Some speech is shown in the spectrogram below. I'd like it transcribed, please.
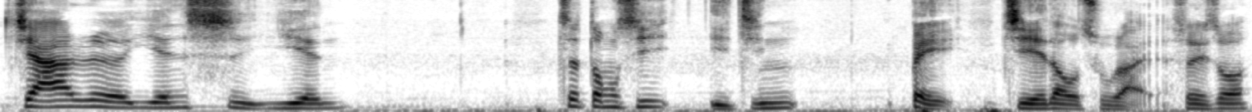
加热烟是烟，这东西已经被揭露出来了。所以说，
